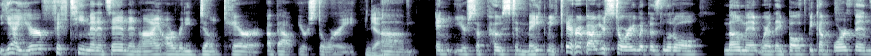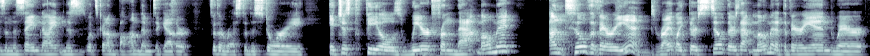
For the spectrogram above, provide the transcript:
yeah, you're 15 minutes in and I already don't care about your story. Yeah. Um, and you're supposed to make me care about your story with this little moment where they both become orphans in the same night and this is what's going to bond them together for the rest of the story. It just feels weird from that moment until the very end, right? Like there's still there's that moment at the very end where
